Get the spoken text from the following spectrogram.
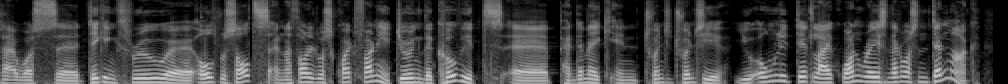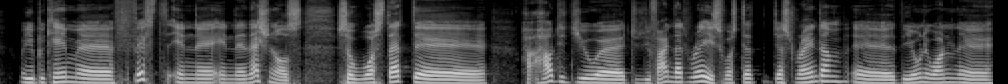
I was uh, digging through uh, old results, and I thought it was quite funny. During the COVID uh, pandemic in 2020, you only did like one race, and that was in Denmark, where you became uh, fifth in in the nationals. So was that the how, did you uh, did you find that race? Was that just random, uh, the only one uh,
